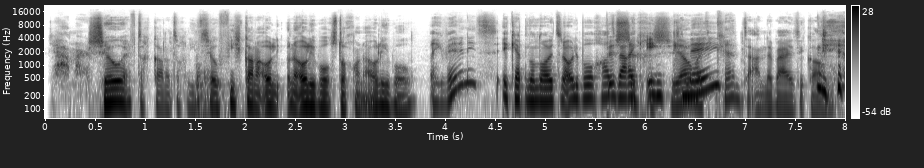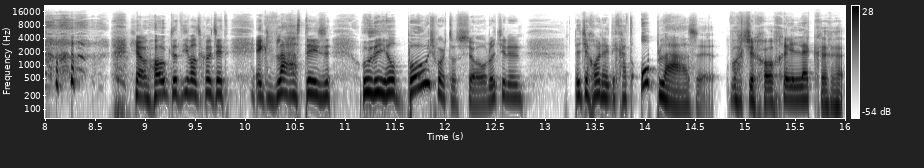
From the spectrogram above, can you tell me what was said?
ja, maar zo heftig kan het toch niet? Zo vies kan een, olie, een oliebol is toch gewoon een oliebol? Ik weet het niet. Ik heb nog nooit een oliebol gehad waar ik Pussig in gezwel met kneep. krenten aan de buitenkant. Ja, maar ook dat iemand gewoon zegt, ik blaas deze, hoe die heel boos wordt of zo. Omdat je, een, dat je gewoon denkt, ik ga het opblazen. Wat je gewoon geen lekkere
